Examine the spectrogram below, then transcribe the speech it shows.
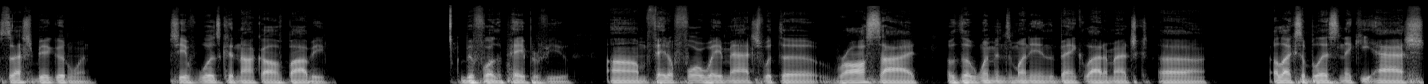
So that should be a good one. See if Woods could knock off Bobby before the pay per view. Um, fatal four way match with the Raw side of the women's Money in the Bank ladder match. Uh, Alexa Bliss, Nikki Ash,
